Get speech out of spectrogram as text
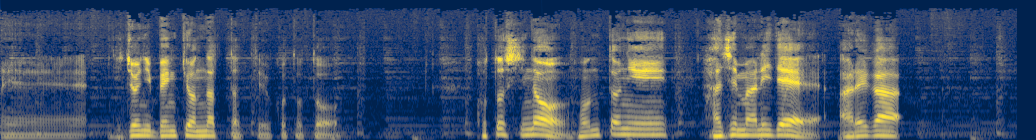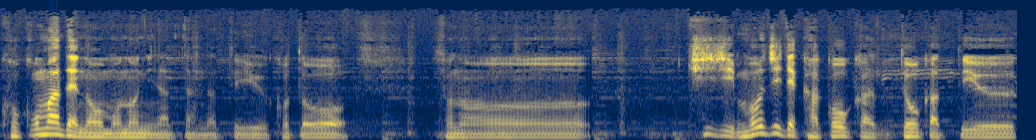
えー非常に勉強になったっていうことと、今年の本当に始まりで、あれがここまでのものになったんだっていうことを、その、記事、文字で書こうかどうかっていう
